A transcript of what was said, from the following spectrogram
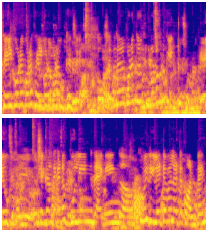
ফেল করে করে ফেল করে করে উঠেছে, তো ওর সাথে যারা করে তো তুলনামূলক একটু কেউ তো সেখান থেকে একটা বুলিং র্যাগিং খুবই রিলেটেবল একটা কন্টেন্ট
